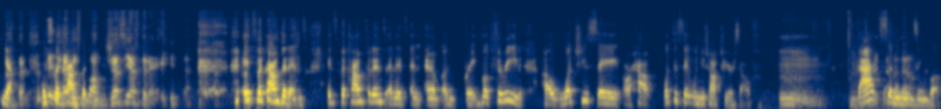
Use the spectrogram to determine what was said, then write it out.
Yeah. It's the confidence. Just yesterday. it's the confidence. It's the confidence, and it's and a great book to read. Uh, what you say or how what to say when you talk to yourself. Mm. That's an amazing down. book.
